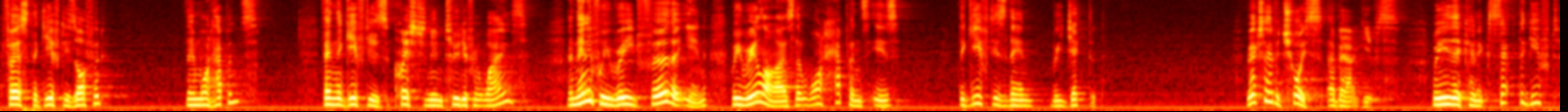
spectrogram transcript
first the gift is offered, then what happens? Then the gift is questioned in two different ways, And then if we read further in, we realize that what happens is the gift is then rejected. We actually have a choice about gifts. We either can accept the gift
